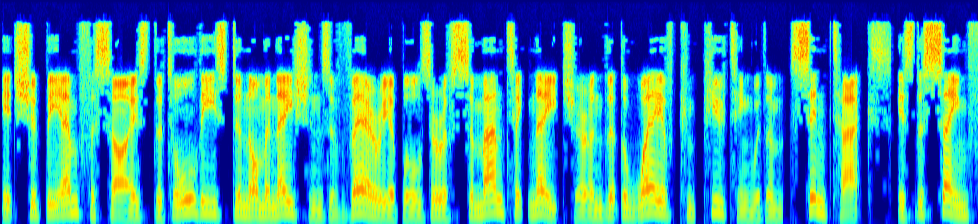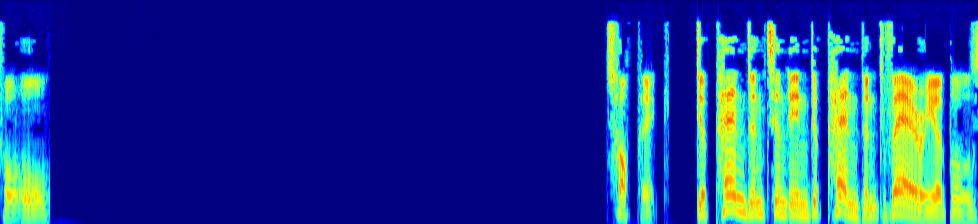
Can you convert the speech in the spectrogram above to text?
It should be emphasized that all these denominations of variables are of semantic nature and that the way of computing with them syntax is the same for all. Topic: Dependent and independent variables.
